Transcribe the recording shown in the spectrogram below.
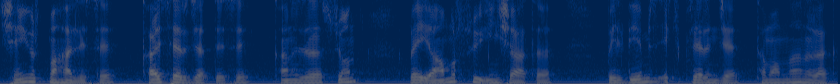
Şenyurt Mahallesi, Kayseri Caddesi, kanalizasyon ve yağmur suyu inşaatı belediyemiz ekiplerince tamamlanarak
